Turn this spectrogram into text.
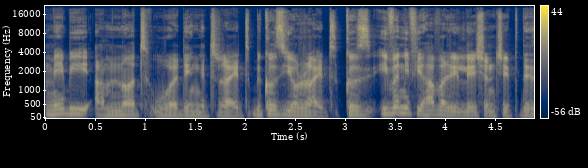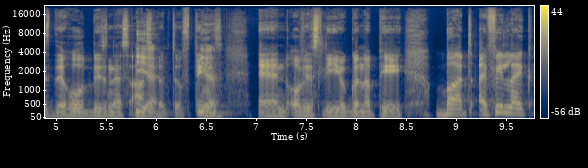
maybe I'm not wording it right because you're right. Because even if you have a relationship, there's the whole business aspect of things, and obviously you're gonna pay. But I feel like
